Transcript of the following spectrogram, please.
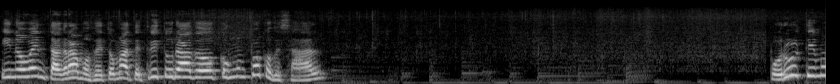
y 90 gramos de tomate triturado con un poco de sal. Por último,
